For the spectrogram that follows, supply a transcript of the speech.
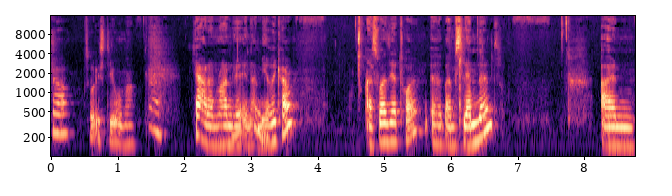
Ja, so ist die Oma. Ja, dann waren wir in Amerika. Das war sehr toll. Äh, beim Slam Dance. Ein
